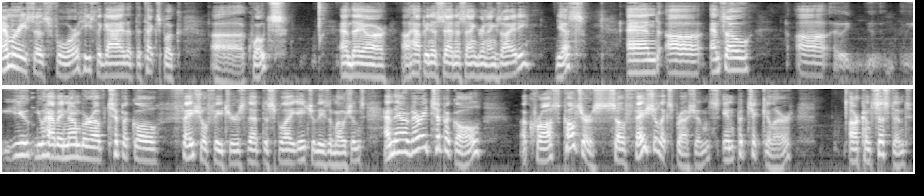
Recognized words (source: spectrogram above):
Emery says four. He's the guy that the textbook uh, quotes. And they are uh, happiness, sadness, anger, and anxiety. Yes. And, uh, and so uh, you, you have a number of typical facial features that display each of these emotions, and they are very typical across cultures. So facial expressions in particular are consistent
